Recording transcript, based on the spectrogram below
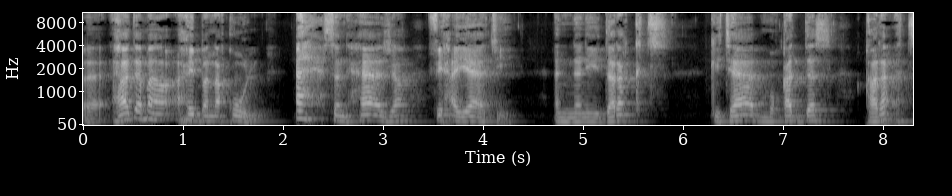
آه، هذا ما أحب أن أقول. أحسن حاجة في حياتي أنني دركت كتاب مقدس قرأت.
